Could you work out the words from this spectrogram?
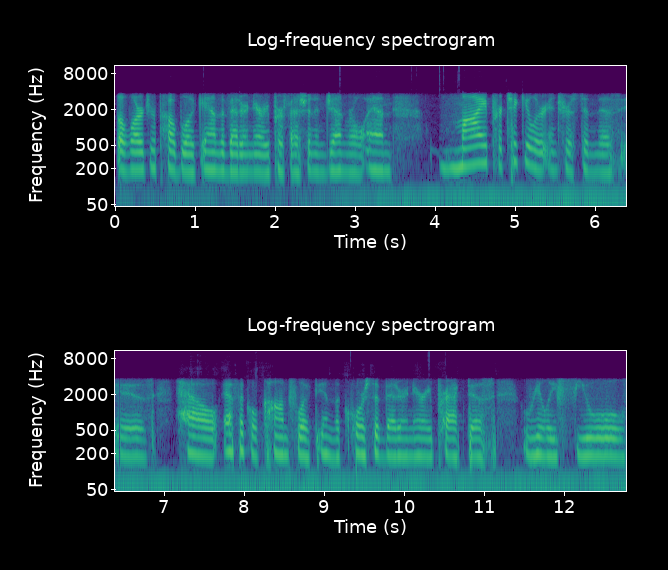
the larger public and the veterinary profession in general. And my particular interest in this is how ethical conflict in the course of veterinary practice really fuels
